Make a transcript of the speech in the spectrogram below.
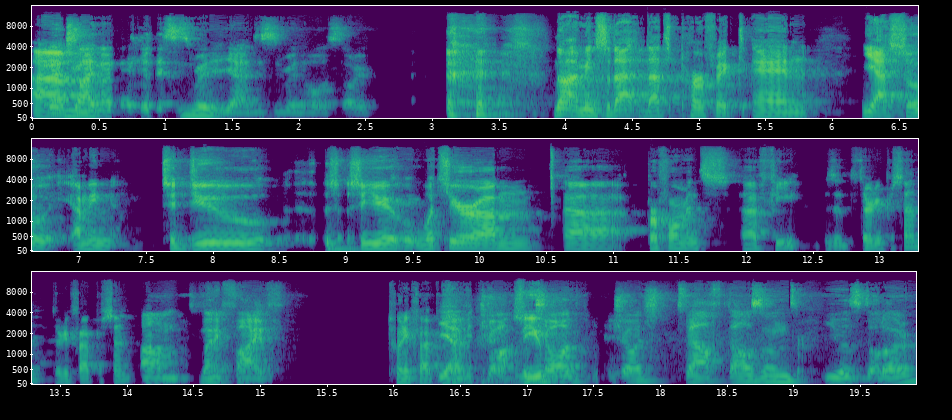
Um, I tried my best, but this is really yeah, this is really the whole story. no, I mean so that that's perfect, and yeah, so I mean to do so you what's your um uh performance uh, fee? Is it thirty percent, thirty five percent? Um, twenty five. 25%. Yeah, we, char- so we, you- charge, we charge 12,000 US dollar.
